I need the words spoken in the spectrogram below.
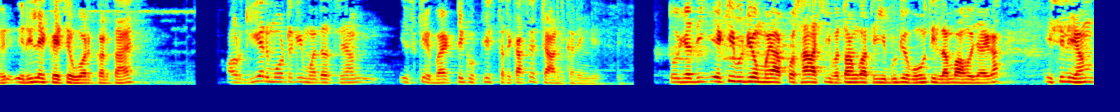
रिले कैसे वर्क करता है। और गियर मोटर की मदद से हम इसके बैटरी को किस तरीका से चार्ज करेंगे। तो यदि एक ही वीडियो में आपको सारा चीज़ बताऊँगा तो ये वीडियो बहुत ही लंबा हो जाएगा। इसलिए हम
